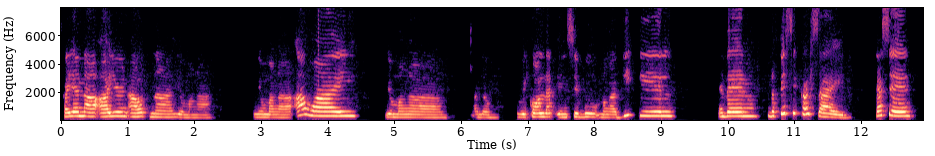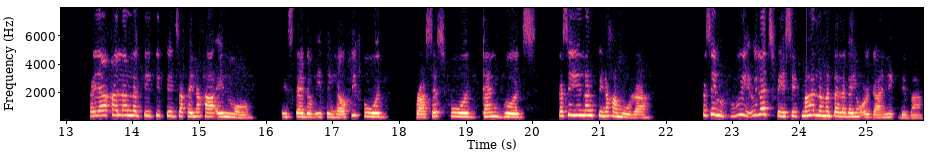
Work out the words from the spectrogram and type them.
Kaya na-iron out na yung mga yung mga away, yung mga ano we call that in Cebu mga bikil. And then the physical side kasi kaya ka lang nagtitipid sa kinakain mo instead of eating healthy food, processed food, canned goods kasi yun ang pinakamura. Kasi we, let's face it, mahal naman talaga yung organic, 'di ba?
